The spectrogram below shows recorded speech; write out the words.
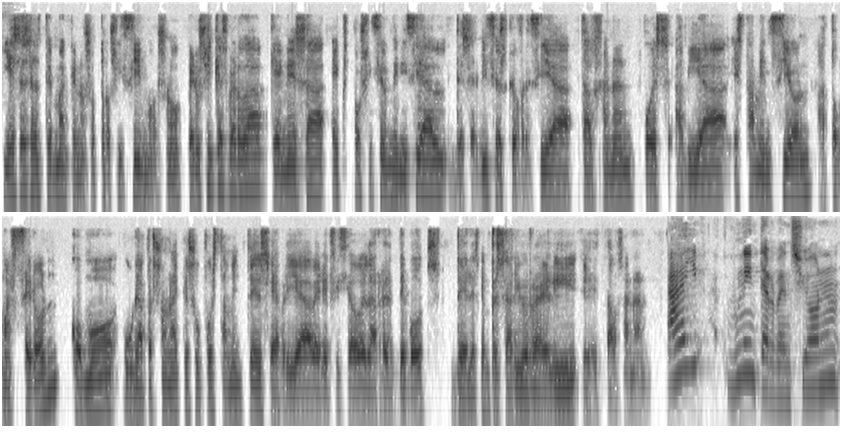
Y ese es el tema que nosotros hicimos, ¿no? Pero sí que es verdad que en esa exposición inicial de servicios que ofrecía Tal Hanan, pues había esta mención a Tomás Cerón como una persona que supuestamente se habría beneficiado de la red de bots del empresario israelí eh, Tal Hanan. Hay una intervención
